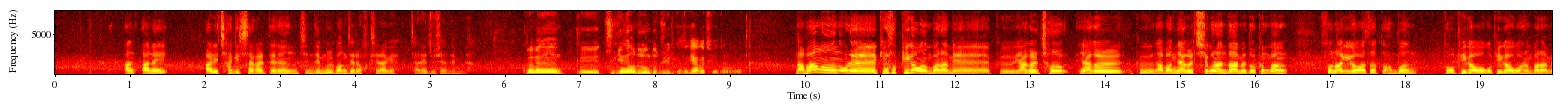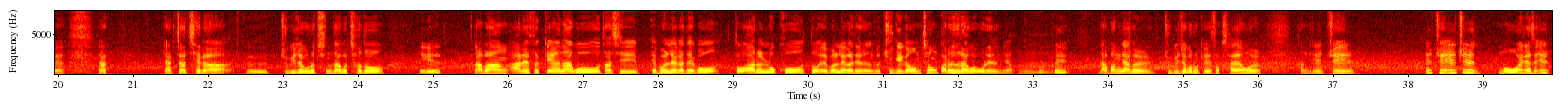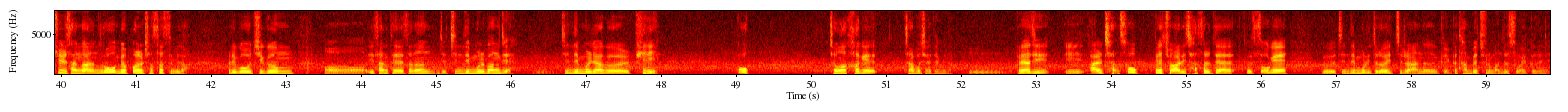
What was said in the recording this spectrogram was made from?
안, 안에 알이 차기 시작할 때는 진딧물 방제를 확실하게 잘 해주셔야 됩니다. 그러면은 그 주기는 어느 정도 주기로 계속 약을 쳐야 되는 거예요? 나방은 올해 계속 비가 오는 바람에 그 약을 쳐 약을 그 나방약을 치고 난 다음에도 금방 소나기가 와서 또 한번 또 비가 오고 비가 오고 하는 바람에 약 약 자체가 그 주기적으로 친다고 쳐도 이게 나방 알에서 깨어나고 다시 애벌레가 되고 또 알을 놓고 또 애벌레가 되는 그 주기가 엄청 빠르더라고요 올해는요. 음. 그 나방약을 주기적으로 계속 사용을 한 일주일 일주일 일주일 뭐 5일에서 일주일 상간으로 몇 번을 쳤었습니다 그리고 지금 어, 이 상태에서는 이제 진딧물 방제 음. 진딧물 약을 필히 꼭 정확하게 잡으셔야 됩니다 음. 그래야지 이알속 배추 알이 찼을 때 그 속에 그 진딧물이 들어있지를 않은 깨끗한 배추를 만들 수가 있거든요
